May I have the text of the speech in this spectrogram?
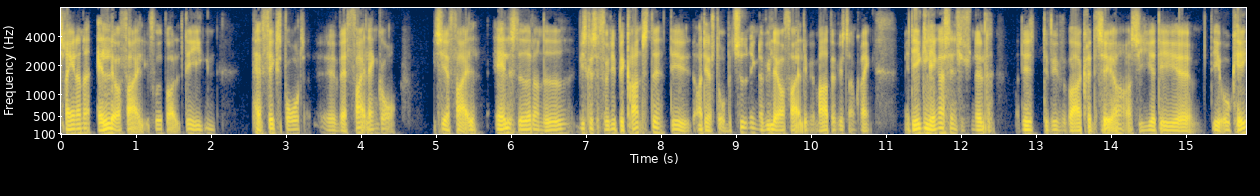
trænerne. Alle laver fejl i fodbold. Det er ikke en perfekt sport, øh, hvad fejl angår. Vi ser fejl alle steder dernede. Vi skal selvfølgelig begrænse det, det og det har stor betydning, når vi laver fejl, det er vi meget bevidste omkring. Men det er ikke længere sensationelt, og det, det vil vi bare kreditere og sige, at det, øh, det er okay.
